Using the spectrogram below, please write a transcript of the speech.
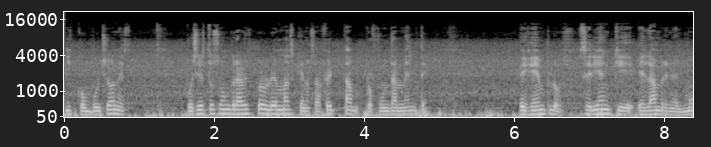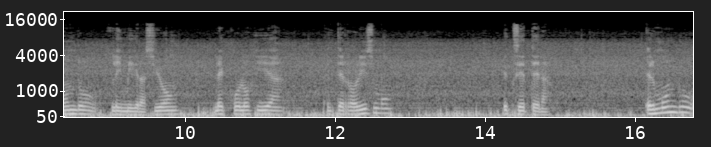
y convulsiones, pues estos son graves problemas que nos afectan profundamente. Ejemplos serían que el hambre en el mundo, la inmigración, la ecología, el terrorismo, etc. El mundo,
